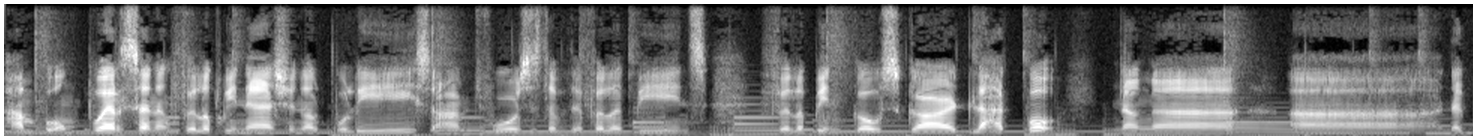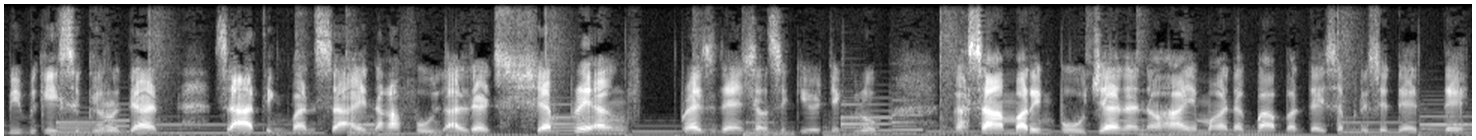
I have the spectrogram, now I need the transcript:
ang buong puwersa ng Philippine National Police, Armed Forces of the Philippines, Philippine Coast Guard, lahat po ng uh, uh, nagbibigay seguridad sa ating bansa ay naka full alert. Siyempre ang Presidential Security Group. Kasama rin po dyan ano, ha, yung mga nagbabantay sa presidente.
